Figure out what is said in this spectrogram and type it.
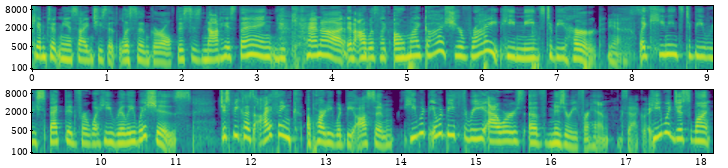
Kim took me aside and she said, Listen, girl, this is not his thing. You cannot. And I was like, Oh my gosh, you're right. He needs to be heard. Yes. Like he needs to be respected for what he really wishes. Just because I think a party would be awesome, he would it would be three hours of misery for him. Exactly. He would just want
